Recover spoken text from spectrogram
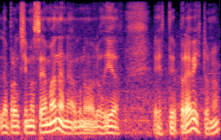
la próxima semana en alguno de los días este, previstos. ¿no?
